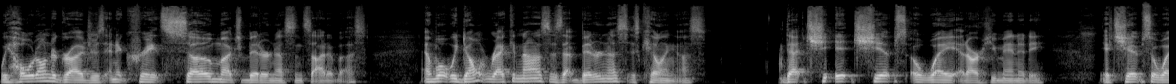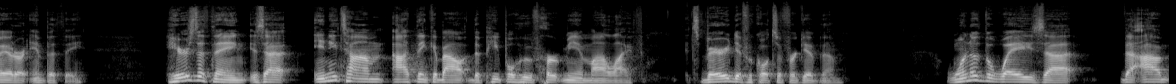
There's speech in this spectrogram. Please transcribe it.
we hold on to grudges and it creates so much bitterness inside of us. And what we don't recognize is that bitterness is killing us. That ch- it chips away at our humanity. It chips away at our empathy. Here's the thing is that anytime I think about the people who've hurt me in my life, it's very difficult to forgive them. One of the ways that that I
